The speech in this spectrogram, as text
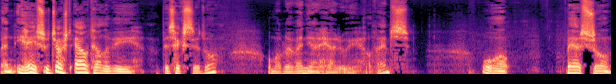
Men jeg har så gjørst avtale vi på 60 da, og man ble venjere her i Alfheims. Og vær så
